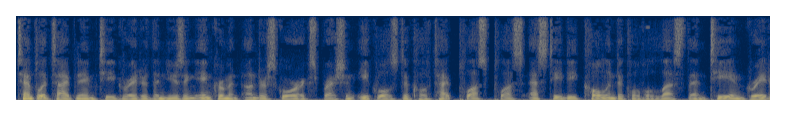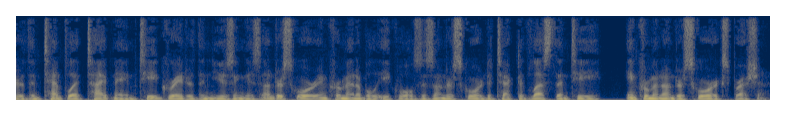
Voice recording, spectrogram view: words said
Template type name t greater than using increment underscore expression equals declav type plus plus std colon declval less than t and greater than template type name t greater than using is underscore incrementable equals is underscore detected less than t, increment underscore expression.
